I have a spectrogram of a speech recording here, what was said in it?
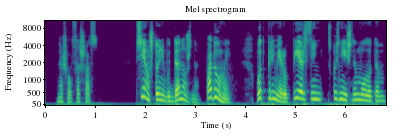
— нашелся Шас. «Всем что-нибудь да нужно. Подумай. Вот, к примеру, перстень с кузнечным молотом.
